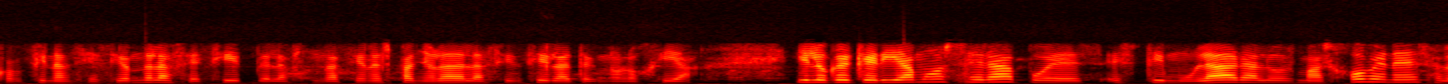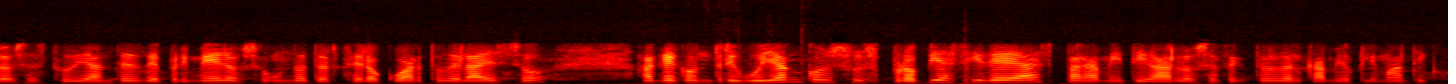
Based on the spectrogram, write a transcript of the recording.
con financiación de la FECIT, de la Fundación Española de la Ciencia y la Tecnología. Y lo que queríamos era pues estimular a los más jóvenes, a los estudiantes de primero, segundo, tercero, cuarto de la ESO, a que contribuyan con sus propias ideas para mitigar los efectos del cambio climático.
